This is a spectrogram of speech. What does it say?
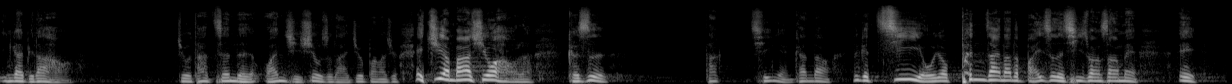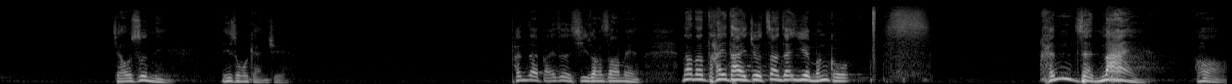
应该比他好。就他真的挽起袖子来就帮他修，哎，居然帮他修好了。可是他亲眼看到那个机油要喷在他的白色的西装上面，哎，假如是你，你什么感觉？喷在白色的西装上面，那他太太就站在医院门口，很忍耐，哦，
